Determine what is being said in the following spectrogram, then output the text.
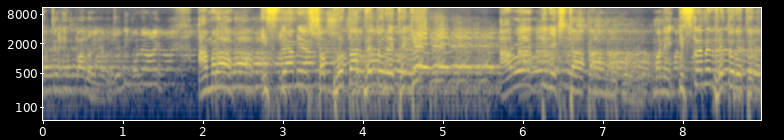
একটা দিন পার হয়ে যাবে। যদি মনে হয় আমরা ইসলামের সভ্যতার ভেতরে থেকে আরও একদিন এক্সট্রা মানে ইসলামের ভেতরে থেকে।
